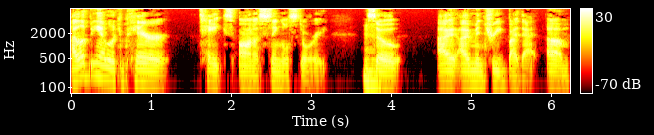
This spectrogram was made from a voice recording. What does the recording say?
I love being able to compare takes on a single story. Mm-hmm. So I, I'm intrigued by that. Um,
